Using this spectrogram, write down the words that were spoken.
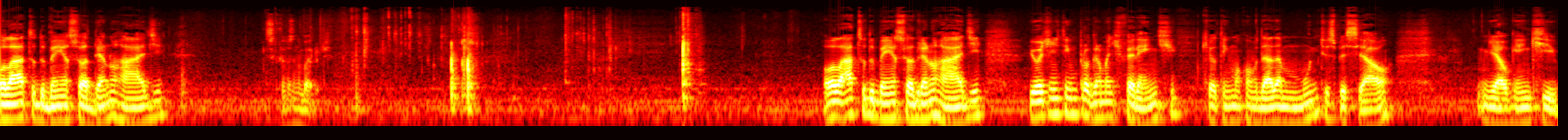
Olá, tudo bem? Eu sou Adriano Hadi. Isso que tá fazendo barulho. Olá, tudo bem? Eu sou Adriano Hadi. E hoje a gente tem um programa diferente, que eu tenho uma convidada muito especial. E é alguém que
